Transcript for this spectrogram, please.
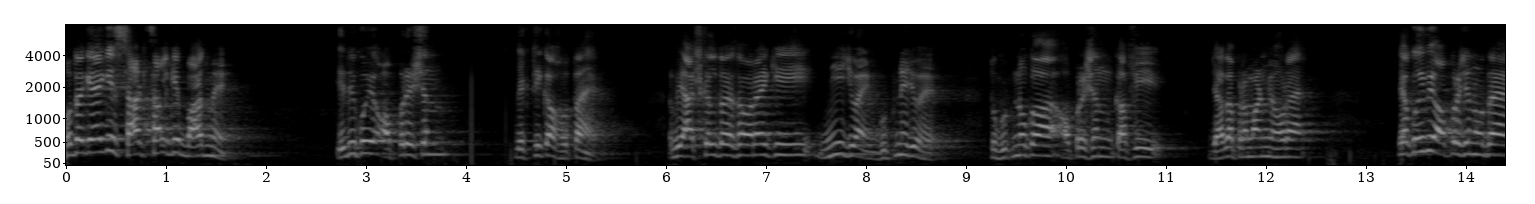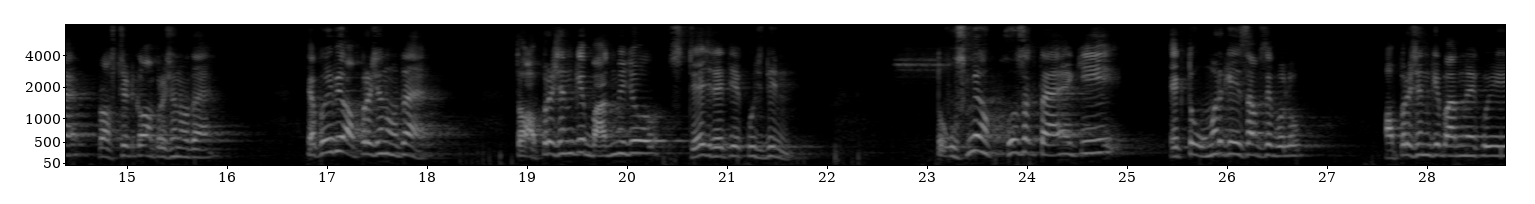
होता क्या है कि 60 साल के बाद में यदि कोई ऑपरेशन व्यक्ति का होता है, अभी आजकल तो ऐसा हो रहा है कि नी ज्वाइंट घुटने जो है तो घुटनों का ऑपरेशन काफ़ी ज़्यादा प्रमाण में हो रहा है। या कोई भी ऑपरेशन होता है प्रोस्टेट का ऑपरेशन होता है, या कोई भी ऑपरेशन होता है तो ऑपरेशन के बाद में जो स्टेज रहती है कुछ दिन तो उसमें हो सकता है कि एक तो उम्र के हिसाब से बोलो ऑपरेशन के बाद में कोई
